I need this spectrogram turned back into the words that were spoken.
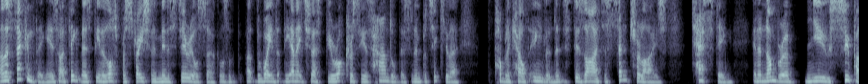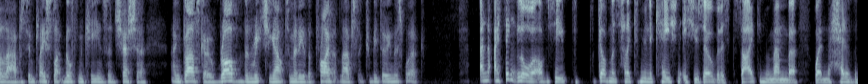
And the second thing is, I think there's been a lot of frustration in ministerial circles at the way that the NHS bureaucracy has handled this, and in particular, Public Health England and its desire to centralise testing in a number of new super labs in places like Milton Keynes and Cheshire and Glasgow, rather than reaching out to many of the private labs that could be doing this work. And I think, Laura, obviously, the government's had a communication issues over this because I can remember when the head of the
